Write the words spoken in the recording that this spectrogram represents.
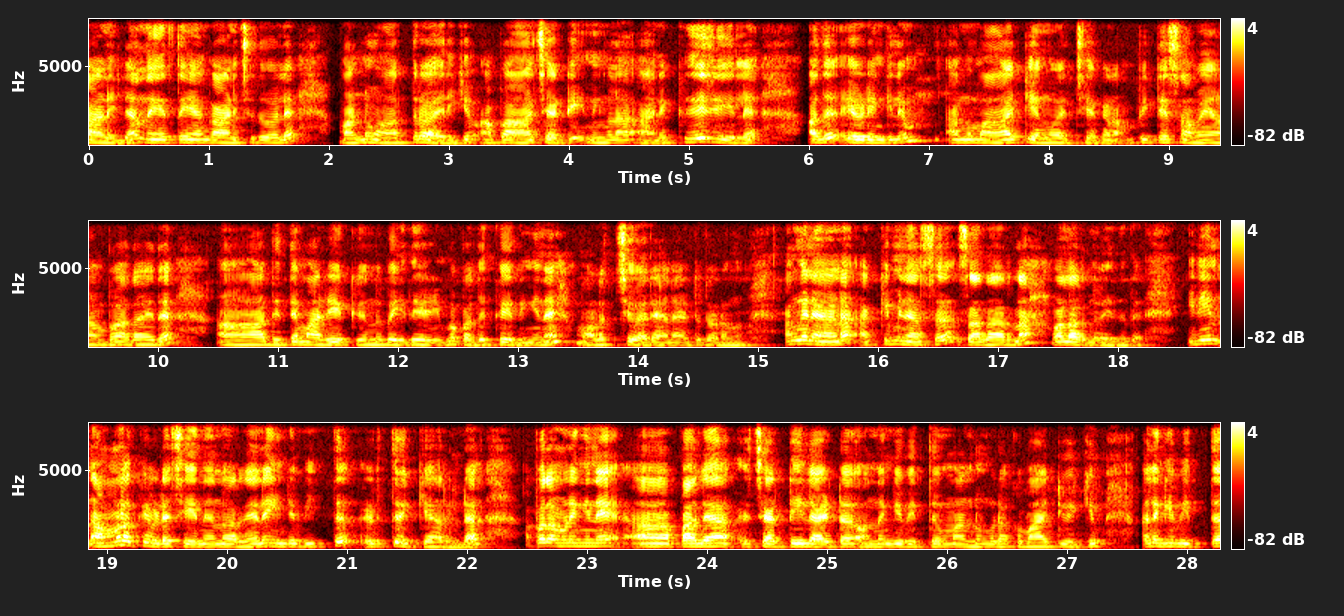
കാണില്ല. നേരത്തെ ഞാൻ കാണിച്ചതുപോലെ മണ്ണ് മാത്രമായിരിക്കും. അപ്പോൾ ആ ചട്ടി നിങ്ങൾ അനക്കുക ചെയ്യില്ല അത് എവിടെയെങ്കിലും അങ്ങ് മാറ്റി അങ്ങ് വെച്ചേക്കണം. പിറ്റേ സമയമാകുമ്പോൾ അതായത് ആദ്യത്തെ മഴയൊക്കെ ഒന്ന് പെയ്ത് കഴിയുമ്പോൾ പതുക്കെ ഇതിങ്ങനെ മുളച്ച് വരാനായിട്ട് തുടങ്ങും. അങ്ങനെയാണ് അക്കിമിനാസ് സാധാരണ വളർന്നു വരുന്നത്. ഇനി നമ്മളൊക്കെ ഇവിടെ ചെയ്യുന്നതെന്ന് പറഞ്ഞാൽ ഇതിന്റെ വിത്ത് എടുത്ത് വെക്കാറുണ്ട്. അപ്പോൾ നമ്മളിങ്ങനെ പല ചട്ടിയിലായിട്ട് ഒന്നെങ്കിൽ വിത്ത് മണ്ണും കൂടെ ഒക്കെ മാറ്റി വയ്ക്കും അല്ലെങ്കിൽ വിത്ത്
